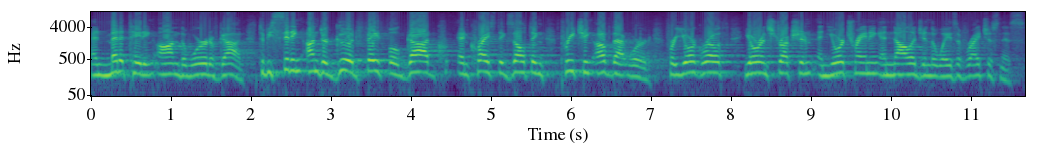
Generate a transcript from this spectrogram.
and meditating on the Word of God, to be sitting under good, faithful, God and Christ exalting preaching of that Word for your growth, your instruction, and your training and knowledge in the ways of righteousness,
